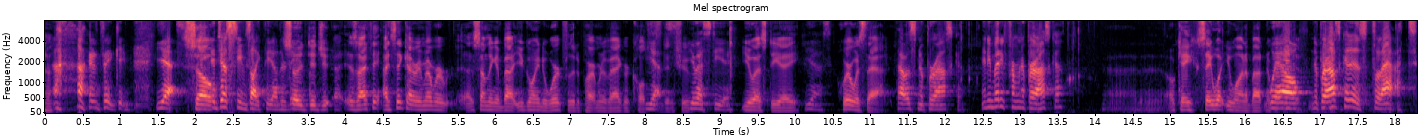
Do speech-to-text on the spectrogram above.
Yeah. I'm thinking, yes. So- it just seems like the other So day. So did you, as I think, I think I remember uh, something about you going to work for the Department of Agriculture, Yes, didn't you? USDA. USDA. Yes. Where was that? That was Nebraska. Anybody from Nebraska? Okay, say what you want about Nebraska. Well, Nebraska is flat,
